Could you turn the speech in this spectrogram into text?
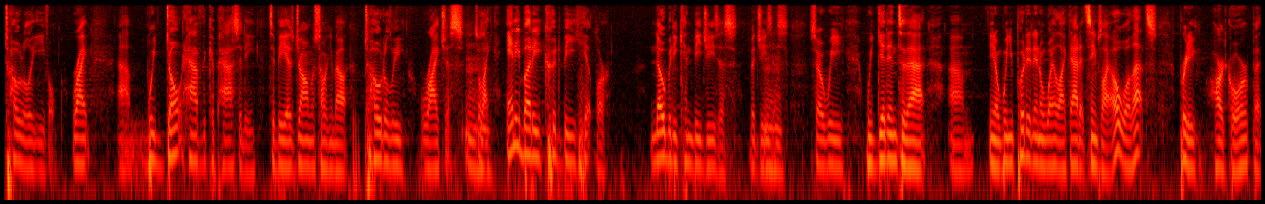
totally evil, right? um, we don't have the capacity to be, as John was talking about, totally righteous. Mm-hmm. So, like, anybody could be Hitler. Nobody can be Jesus but Jesus. Mm-hmm. So, we, we get into that. Um, you know, when you put it in a way like that, it seems like, oh, well, that's pretty hardcore. But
